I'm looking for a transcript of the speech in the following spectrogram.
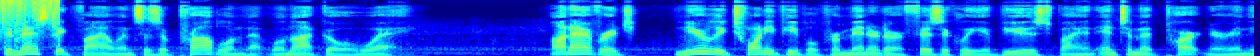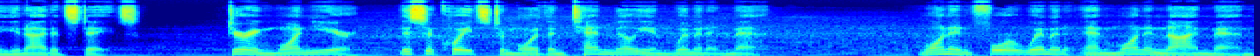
Domestic violence is a problem that will not go away. On average, nearly 20 people per minute are physically abused by an intimate partner in the United States. During one year, this equates to more than 10 million women and men. One in four women and one in nine men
